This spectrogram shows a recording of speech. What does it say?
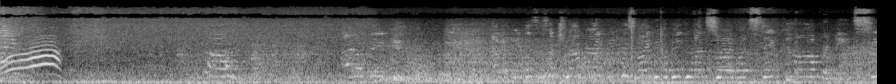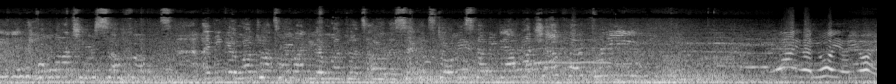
А! I don't think I don't think this is a tremor. I think this might be the big one. So everyone stay calm, remain seated, hold on to your cell phones. I mean your loved ones, hold on to your loved ones. Oh, the second story is coming down. Watch out for three. Ой, ой, ой, ой, ой.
